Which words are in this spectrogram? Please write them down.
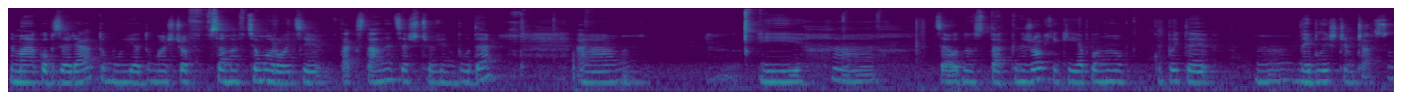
немає Кобзаря, тому я думаю, що саме в цьому році так станеться, що він буде. Е, і е, це одна з так книжок, які я планую купити найближчим часом.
